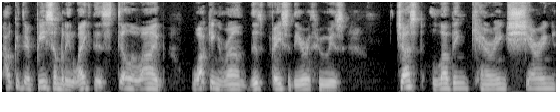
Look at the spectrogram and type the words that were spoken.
how could there be somebody like this still alive walking around this face of the earth who is just loving, caring, sharing,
